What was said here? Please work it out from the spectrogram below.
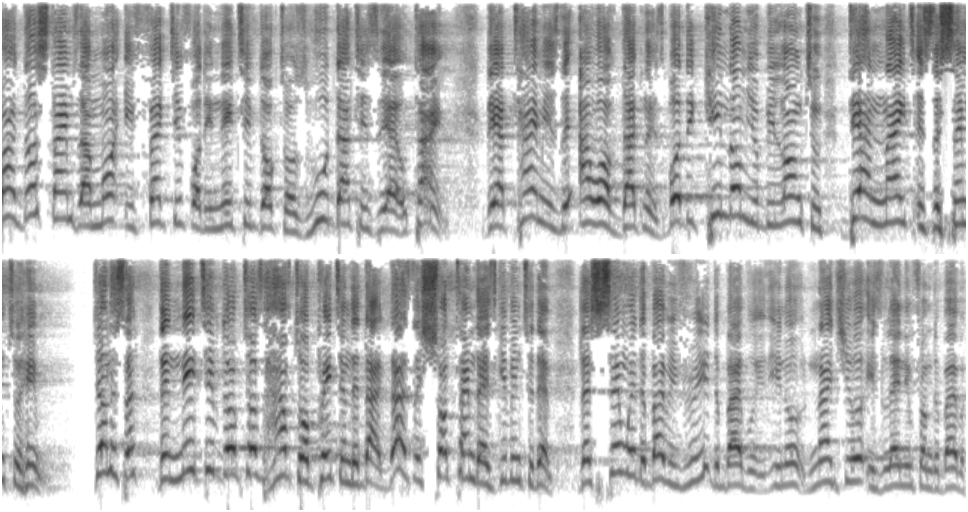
fact, those times are more effective for the native doctors who that is their time. Their time is the hour of darkness. But the kingdom you belong to, day and night is the same to him. Do you understand? The native doctors have to operate in the dark. That's the short time that is given to them. The same way the Bible, if you read the Bible, you know, Nigel is learning from the Bible.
